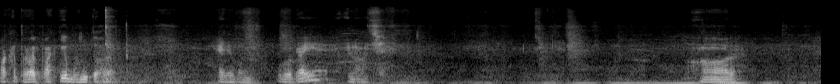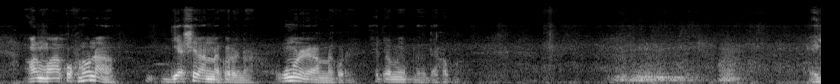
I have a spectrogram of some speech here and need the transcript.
পাকাতে হয়, পাকিয়ে বুনতে হয়। এরকম পুরোটাই আছে। আর আমার মা কখনো না গ্যাসে রান্না করে না, উনুনে রান্না করে, সেটা আমি আপনাদের দেখাবো। এই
